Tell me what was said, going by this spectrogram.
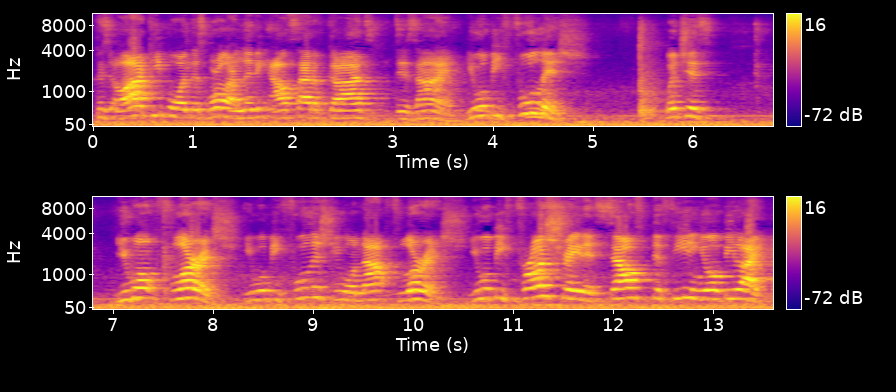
Because a lot of people in this world are living outside of God's design. You will be foolish which is you won't flourish. You will be foolish. You will not flourish. You will be frustrated, self defeating. You will be like,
